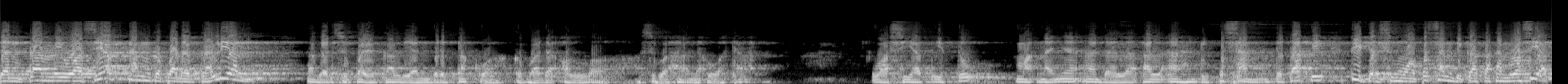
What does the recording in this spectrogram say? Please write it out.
dan kami wasiatkan kepada kalian agar supaya kalian bertakwa kepada Allah Subhanahu wa taala. Wasiat itu maknanya adalah al-ahdu pesan, tetapi tidak semua pesan dikatakan wasiat.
